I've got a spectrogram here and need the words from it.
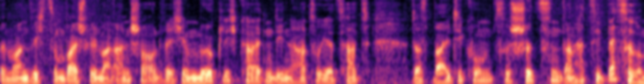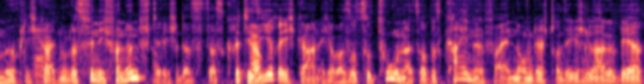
Wenn man sich zum Beispiel mal anschaut, welche Möglichkeiten die NATO jetzt hat, das Baltikum zu schützen, dann hat sie bessere Möglichkeiten. Und das finde ich vernünftig. Das, das kritisiere ich gar nicht. Aber so zu tun, als ob es keine Veränderung der strategischen Lage wäre,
